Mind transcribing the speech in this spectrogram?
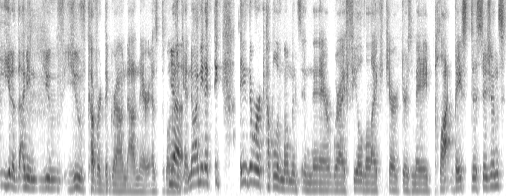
you know, I mean, you've you've covered the ground on there as well Yeah. as you can. No, I mean, I think I think there were a couple of moments in there where I feel like characters made plot based decisions,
